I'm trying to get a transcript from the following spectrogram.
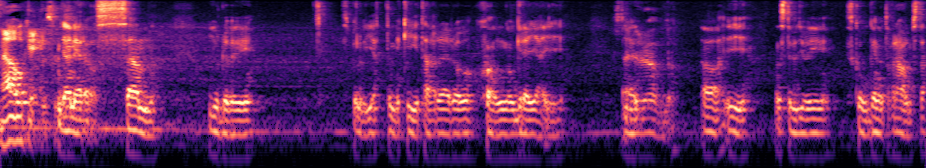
Ja, okej. där nere. Och sen gjorde vi, spelade vi jättemycket gitarrer och sjöng och greja i, Studio Rövle. ja, i en studio i skogen utanför Halmstad.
